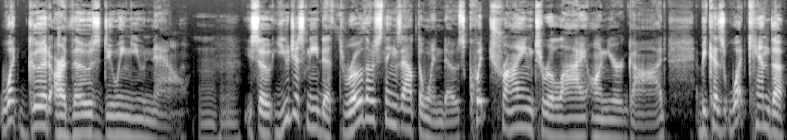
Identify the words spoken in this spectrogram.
what good are those doing you now? Mm-hmm. So you just need to throw those things out the windows, quit trying to rely on your God, because what can the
